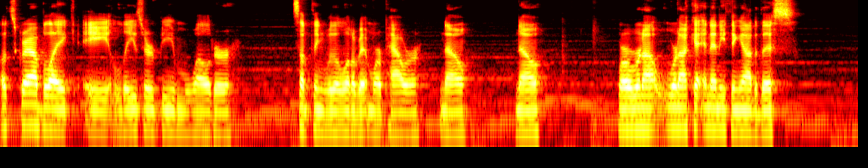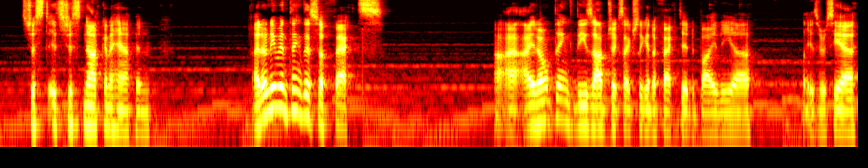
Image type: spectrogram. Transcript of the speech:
Let's grab like a laser beam welder. Something with a little bit more power. No. No. Or we're not we're not getting anything out of this. It's just it's just not gonna happen. I don't even think this affects... I, I don't think these objects actually get affected by the uh, lasers. Yeah,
